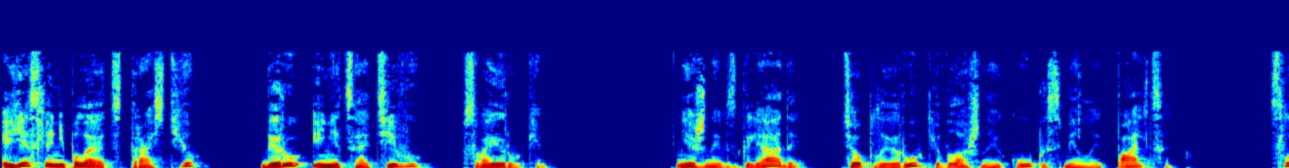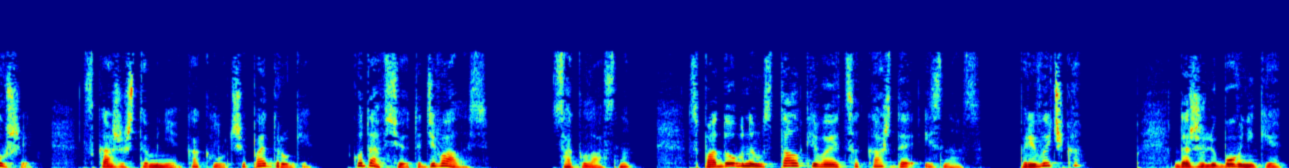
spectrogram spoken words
Если не пылает страстью, беру инициативу в свои руки. Нежные взгляды, теплые руки, влажные губы, смелые пальцы. Слушай, скажешь ты мне, как лучшей подруге, куда все это девалось? Согласна. С подобным сталкивается каждая из нас. Привычка? Даже любовники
